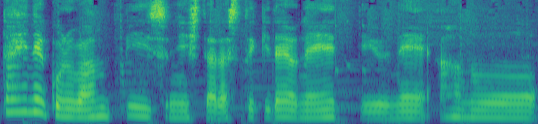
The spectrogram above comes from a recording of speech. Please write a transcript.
対ねこれワンピースにしたら素敵だよねっていうねあの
